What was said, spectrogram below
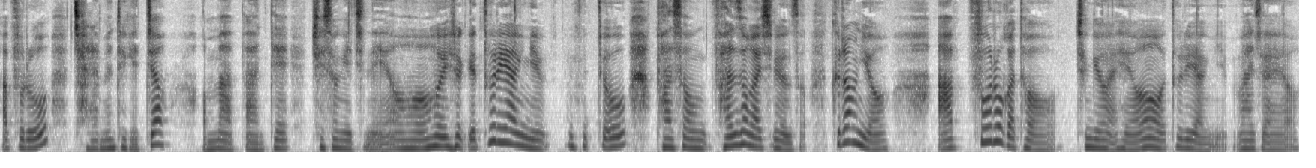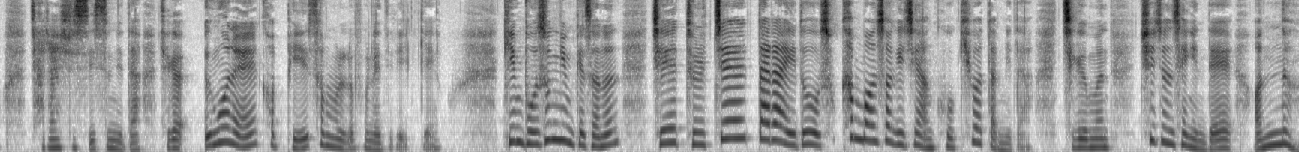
앞으로 잘하면 되겠죠? 엄마 아빠한테 죄송해지네요. 이렇게 토리양님 또 반성 반성하시면서 그럼요. 앞으로가 더 중요해요. 토리양님 맞아요. 잘하실 수 있습니다. 제가 응원의 커피 선물로 보내드릴게요. 김보숙님께서는 제 둘째 딸아이도 속 한 번 썩이지 않고 키웠답니다. 지금은 취준생인데 얼른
